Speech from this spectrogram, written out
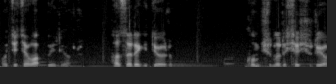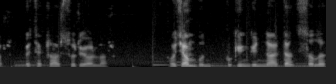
Hoca cevap veriyor. Pazara gidiyorum. Komşuları şaşırıyor ve tekrar soruyorlar. Hocam bu, bugün günlerden salı.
